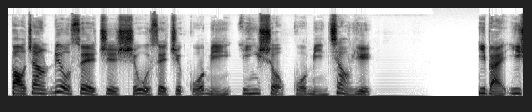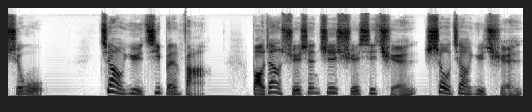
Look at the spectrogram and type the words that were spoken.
保障六岁至十五岁之国民应受国民教育。一百一十五，教育基本法。保障学生之学习权、受教育权、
